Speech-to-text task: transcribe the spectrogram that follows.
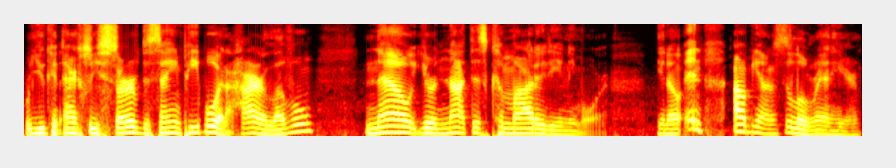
where you can actually serve the same people at a higher level. Now you're not this commodity anymore. You know, and I'll be honest, a little rant here.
